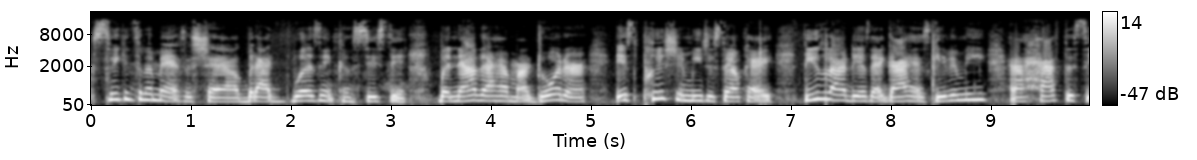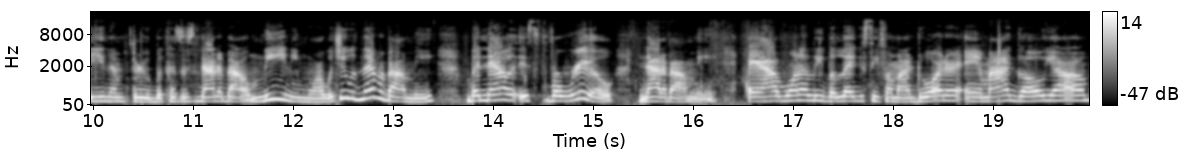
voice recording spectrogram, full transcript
speaking to the masses, child, but I wasn't consistent. But now that I have my daughter, it's pushing me to say, okay, these are the ideas that God has given me, and I have to see them through because it's not about me anymore, which it was never about me, but now it's for real, not about me. And I want to leave a legacy for my daughter, and my goal, y'all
